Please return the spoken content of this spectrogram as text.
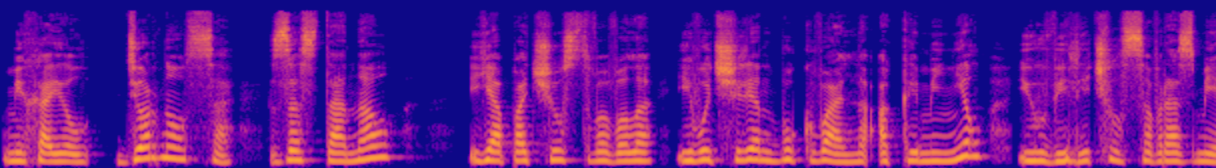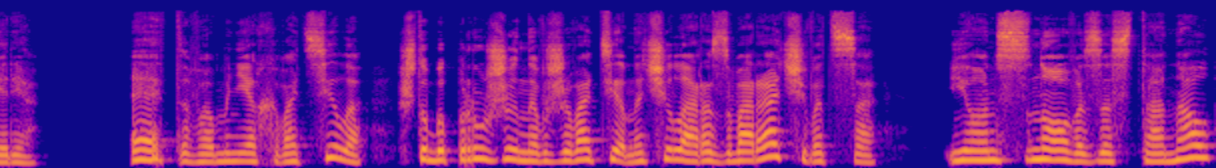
Михаил дернулся, застонал. Я почувствовала, его член буквально окаменел и увеличился в размере. Этого мне хватило, чтобы пружина в животе начала разворачиваться, и он снова застонал,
